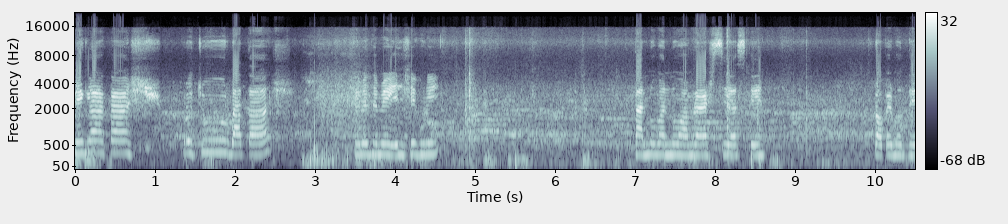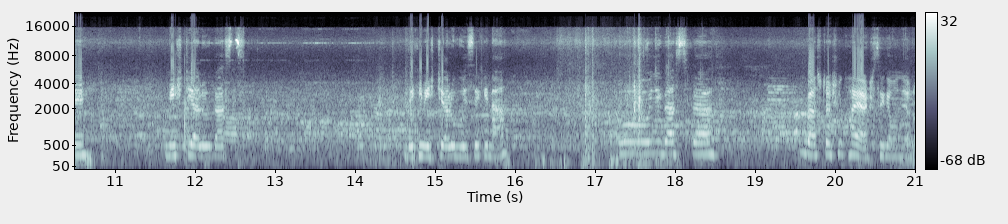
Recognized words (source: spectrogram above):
মেঘলা আকাশ, প্রচুর বাতাস, থেমে থেমে এলসে ঘুরি। তান্নু বান্নু আমরা আসছি আজকে টপের মধ্যে মিষ্টি আলুর গাছ। দেখি মিষ্টি আলু হয়েছে কি না তো ওই যে গাছটা গাছটা শুকায় আসছে কেমন যেন।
